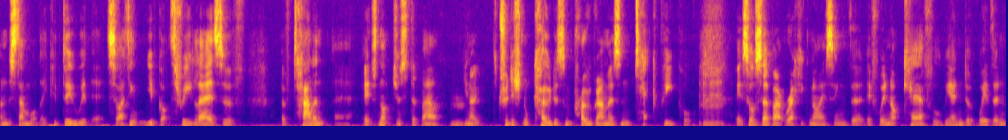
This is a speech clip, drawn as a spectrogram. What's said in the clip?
understand what they could do with it. So I think you've got three layers of of talent there. It's not just about Mm. you know traditional coders and programmers and tech people. Mm. It's also about recognizing that if we're not careful, we end up with an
